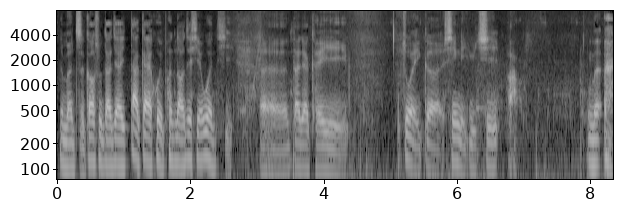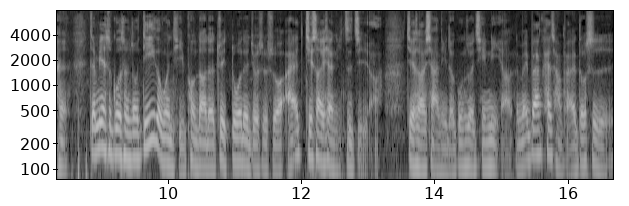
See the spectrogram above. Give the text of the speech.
那么只告诉大家大概会碰到这些问题，呃，大家可以做一个心理预期啊。那么 在面试过程中，第一个问题碰到的最多的就是说，哎，介绍一下你自己啊，介绍一下你的工作经历啊。那么一般开场白都是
